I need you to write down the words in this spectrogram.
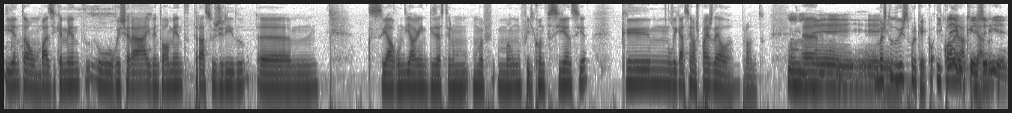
e então, basicamente, o Rui Xará eventualmente terá sugerido um, que se algum dia alguém quisesse ter um, uma uma- um filho com deficiência, que hum, ligassem aos pais dela. Pronto. Hum. Um, mas tudo isto porquê? E qual Nem era a piada? geria.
